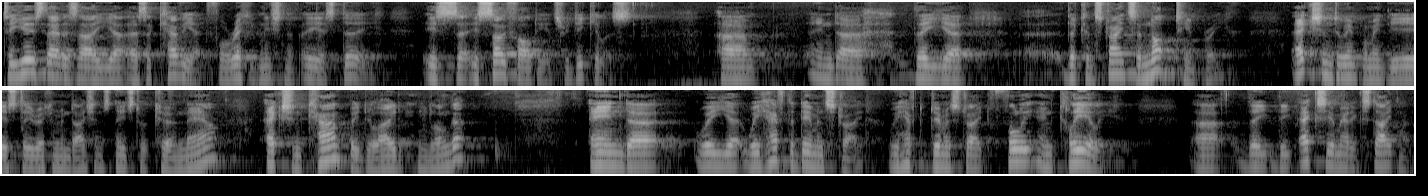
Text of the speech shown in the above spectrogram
To use that as a, uh, as a caveat for recognition of ESD is, uh, is so faulty it's ridiculous. Um, and uh, the, the constraints are not temporary. Action to implement the ESD recommendations needs to occur now. Action can't be delayed any longer. And uh, we, uh, we have to demonstrate, we have to demonstrate fully and clearly uh, the, the axiomatic statement.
